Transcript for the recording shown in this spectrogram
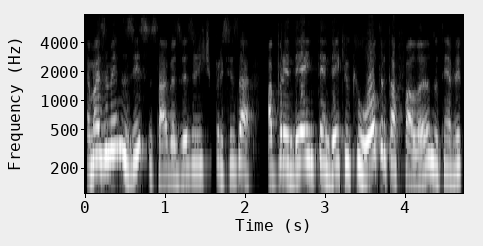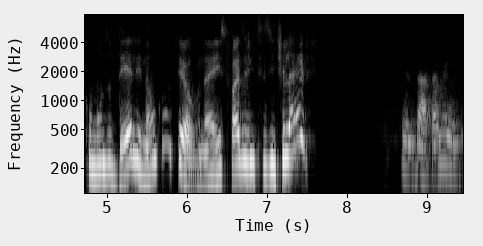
é mais ou menos isso, sabe? Às vezes a gente precisa aprender a entender que o que o outro tá falando tem a ver com o mundo dele, não com o teu, né? Isso faz a gente se sentir leve. Exatamente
